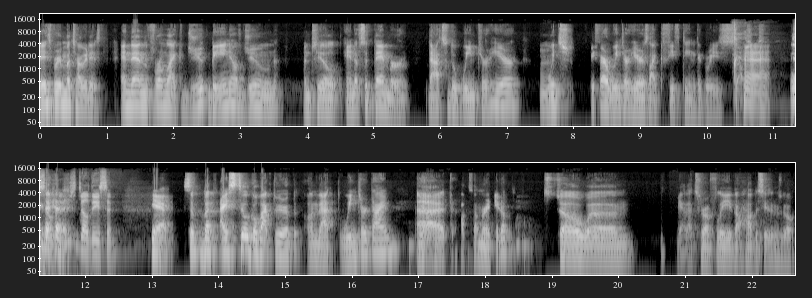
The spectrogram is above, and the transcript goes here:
it's pretty much how it is. And then from like June, beginning of June until end of September, that's the winter here. Mm. Which, to be fair, winter here is like 15 degrees. still, still decent. Yeah. So, but I still go back to Europe on that winter time uh, to have summer in Europe. So um, yeah, that's roughly the, how the seasons go.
